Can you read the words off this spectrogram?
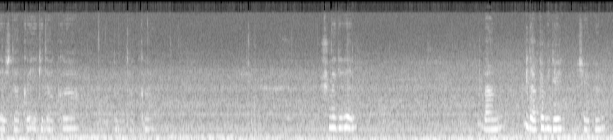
5 dakika, 2 dakika, 4 dakika. Şuna girelim. Ben bir dakika videoyu şey yapıyorum.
